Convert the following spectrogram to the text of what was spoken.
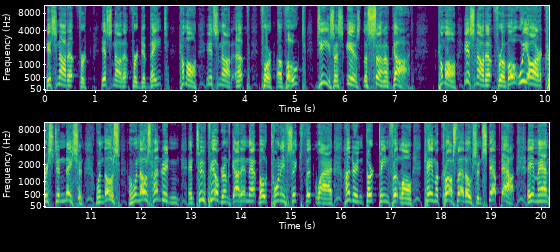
It's not up for it's not up for debate. Come on, it's not up for a vote. Jesus is the Son of God. Come on, it's not up for a vote. We are a Christian nation. When those when those 102 pilgrims got in that boat, 26 foot wide, 113 foot long, came across that ocean, stepped out, amen,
